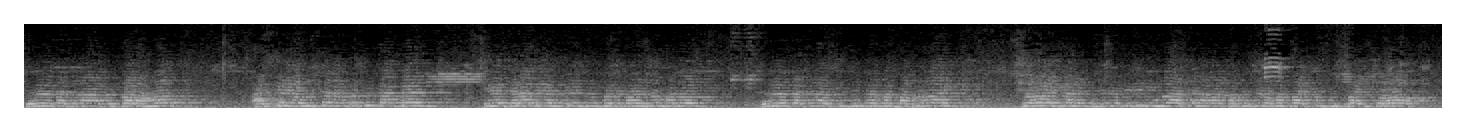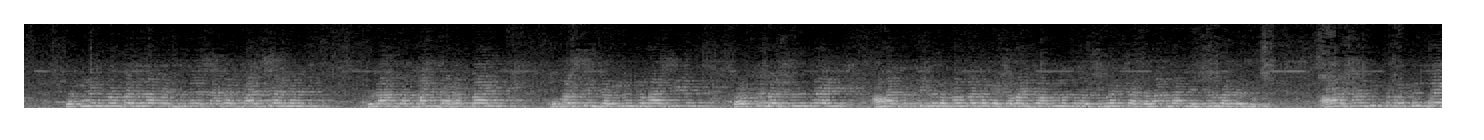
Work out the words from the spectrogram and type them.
জননেতা জনাব ইকবাল আহমদ। আজকের অনুষ্ঠানে উপস্থিত থাকবেন সিলেট জেলা বিএনপির যুগ্ম সাধারণ সম্পাদক, জননেতা জনাব সিদ্দিক রহমান বাবুর ভাই সহ এখানে বিশেষ অতিথিবৃন্দ আছেন আমার মফিজুর রহমান ভাই কুদ্দুস ভাই সহ জগমন্দ উপজেলা পরিষদের সাবেক ভাইস চেয়ারম্যান, গুলাম রব্বানি জাভেদ ভাই উপস্থিত জগন্নাথবাসী বক্তব্য শুরুতেই আমার ব্যক্তিগত পক্ষ থেকে সবাইকে অভিনন্দন ও শুভেচ্ছা, সালাম জানিয়ে শুরু করতেছি আমার সংক্ষিপ্ত বক্তব্যে,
